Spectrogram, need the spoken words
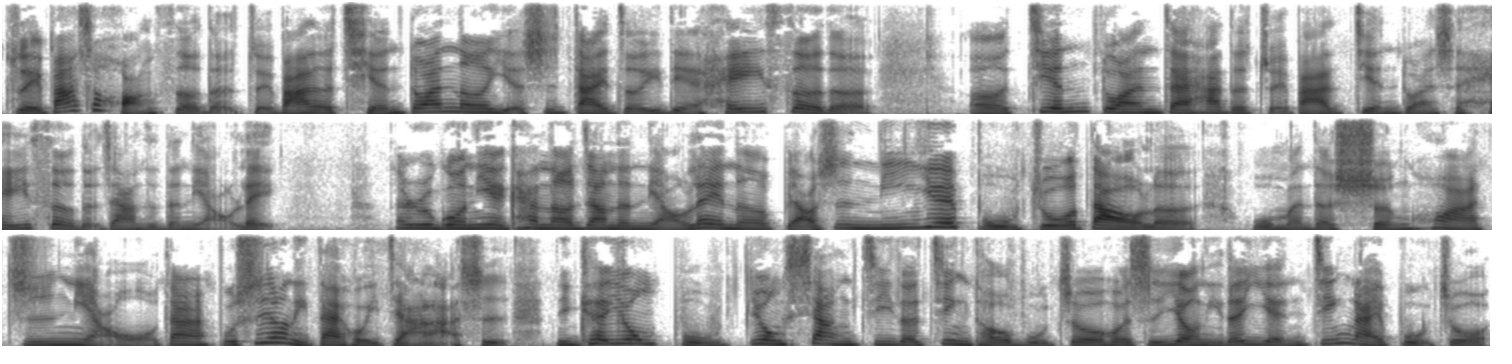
嘴巴是黄色的，嘴巴的前端呢也是带着一点黑色的，呃尖端，在它的嘴巴尖端是黑色的这样子的鸟类。那如果你也看到这样的鸟类呢，表示你也捕捉到了我们的神话之鸟哦。当然不是要你带回家啦，是你可以用捕用相机的镜头捕捉，或是用你的眼睛来捕捉。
